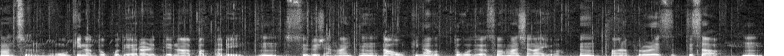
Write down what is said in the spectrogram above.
なんつうの？大きなとこでやられてなかったりうん。するじゃない、うん。あ大きなとこではそういう話じゃないわ。うん。あのプロレスってさうん。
